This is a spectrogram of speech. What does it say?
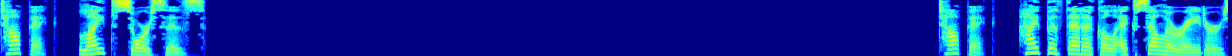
Topic: Light sources. Topic: Hypothetical accelerators.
